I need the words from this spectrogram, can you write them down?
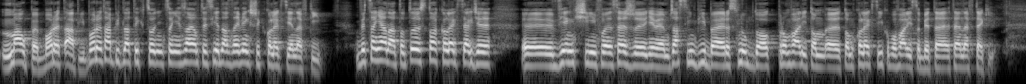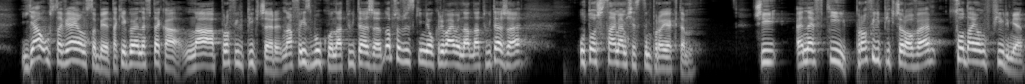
małpę Bored Api, Bored Api dla tych, co, co nie znają, to jest jedna z największych kolekcji NFT. Wyceniana to, to jest ta kolekcja, gdzie y, więksi influencerzy, nie wiem, Justin Bieber, Snoop Dogg promowali tą, y, tą kolekcję i kupowali sobie te, te NFT-ki. Ja ustawiając sobie takiego NFT-ka na profil picture, na Facebooku, na Twitterze, no przede wszystkim nie ukrywajmy, na, na Twitterze, utożsamiam się z tym projektem. Czyli NFT, profil picture'owe, co dają firmie?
